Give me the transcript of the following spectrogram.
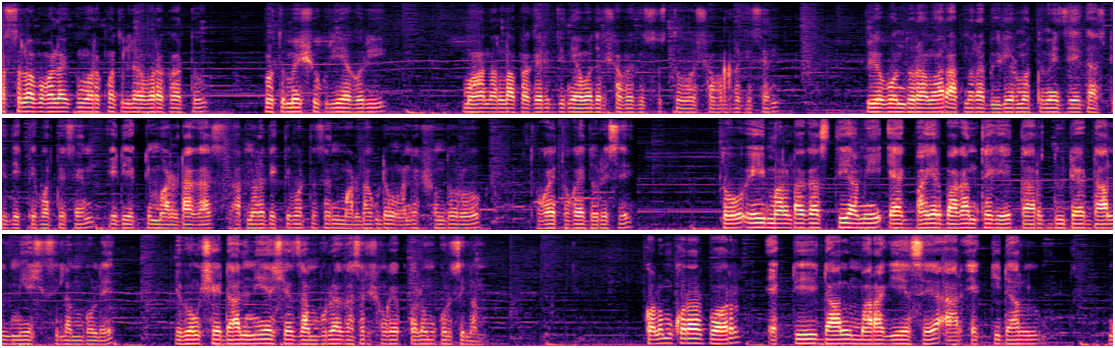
আসসালামু আলাইকুম রহমতুল্লাহ বারাকাত। প্রথমে শুক্রিয়া করি মহান আল্লাহ পাকের, যিনি আমাদের সবাইকে সুস্থ ও সবল রেখেছেন। প্রিয় বন্ধুরা, আমার আপনারা ভিডিওর মাধ্যমে যে গাছটি দেখতে পারতেছেন, এটি একটি মালটা গাছ। আপনারা দেখতে পারতেছেন মালটাগুলো অনেক সুন্দর ও থোকায় থোকায় ধরেছে। তো এই মালটা গাছটি আমি এক ভাইয়ের বাগান থেকে তার দুইটা ডাল নিয়ে এসেছিলাম বলে এবং সে ডাল নিয়ে এসে জাম্বুরা গাছের সঙ্গে কলম করছিলাম। কলম করার পর একটি ডাল মারা গিয়েছে আর একটি ডাল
